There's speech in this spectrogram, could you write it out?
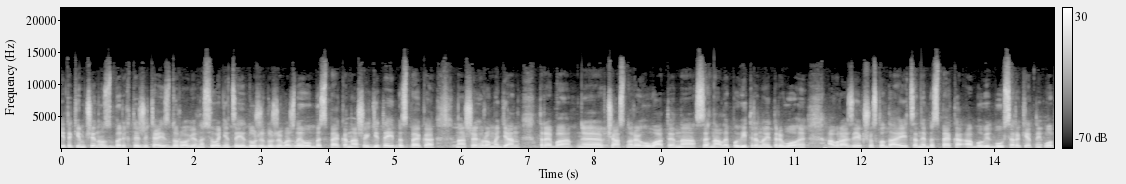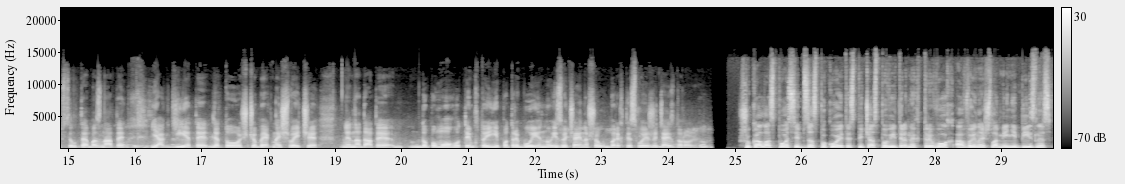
і таким чином зберегти життя і здоров'я. На сьогодні це є дуже дуже важливо. Безпека наших дітей, безпека наших громадян. Треба е, вчасно реагувати на сигнали повітряної тривоги. А в разі, якщо складається небезпека або відбувся ракетний обстріл, треба знати, як діяти для того, щоб якнайшвидше надати допомогу тим, хто її потребує. Ну і звичайно, що уберегти своє життя і здоров'я. Шукала спосіб заспокоїтись під час повітряних тривог, а винайшла міні-бізнес.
